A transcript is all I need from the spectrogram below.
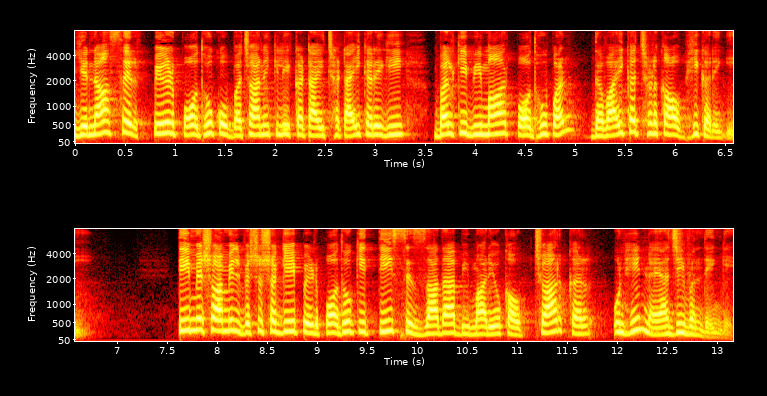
ये न सिर्फ़ पेड़ पौधों को बचाने के लिए कटाई छटाई करेगी, बल्कि बीमार पौधों पर दवाई का छिड़काव भी करेगी। टीम में शामिल विशेषज्ञ पेड़ पौधों की 30 से ज़्यादा बीमारियों का उपचार कर उन्हें नया जीवन देंगे।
